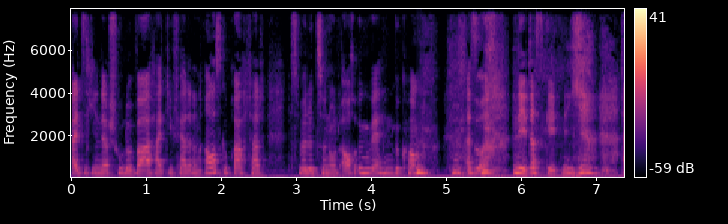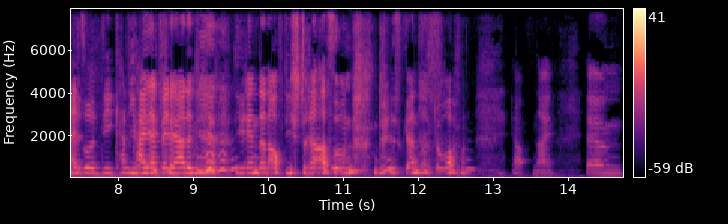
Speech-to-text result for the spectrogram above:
als ich in der Schule war, halt die Pferde dann rausgebracht hat. Das würde zur Not auch irgendwer hinbekommen. Also. nee, das geht nicht. Also die kann die keiner Pferde, die, die rennen dann auf die Straße und durchs ganze Dorf. Ja, nein. Ähm,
